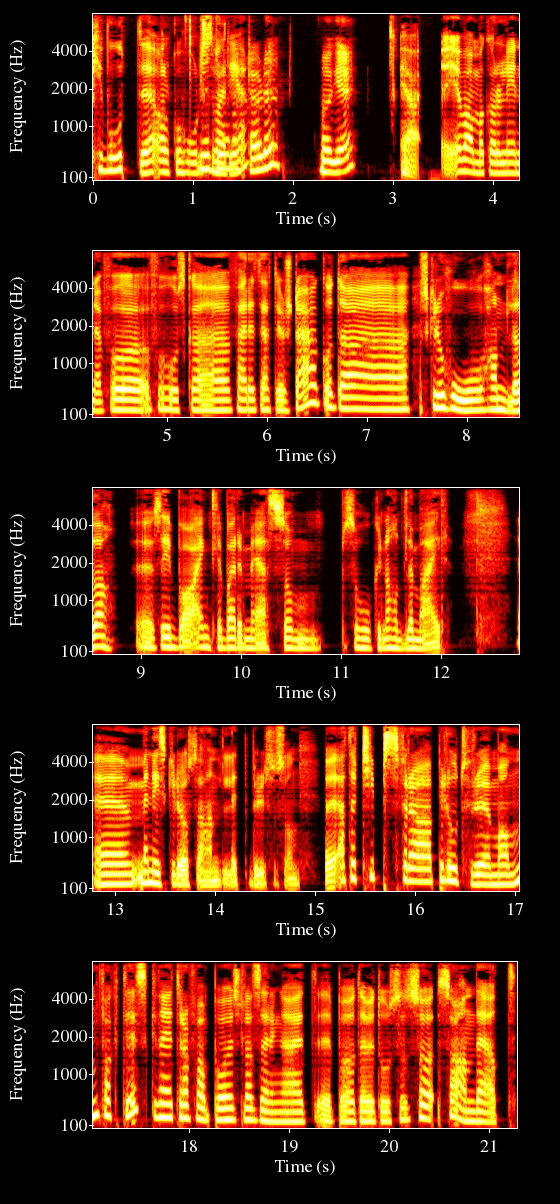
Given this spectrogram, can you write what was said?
Kvote alkohol Ja, du har vært der, du. Var gøy? Ja, jeg var med Karoline, for, for hun skal feire 30-årsdag, og da skulle hun handle, da. Eh, Så jeg ba egentlig bare med som, så hun kunne handle mer. Eh, Men jeg skulle også handle litt brus og sånn. Etter tips fra pilotfruemannen, faktisk, når jeg traff han på høstlanseringa på TV 2, så, så sa han det at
